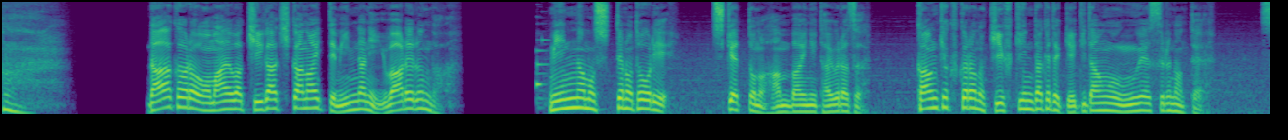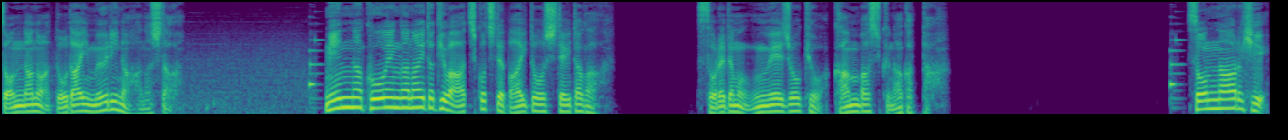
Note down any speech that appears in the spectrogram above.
だからお前は気が利かないってみんなに言われるんだ。みんなも知っての通りチケットの販売に頼らず観客からの寄付金だけで劇団を運営するなんてそんなのは土台無理な話だ。みんな公演がない時はあちこちでバイトをしていたがそれでも運営状況は芳しくなかった。そんなある日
